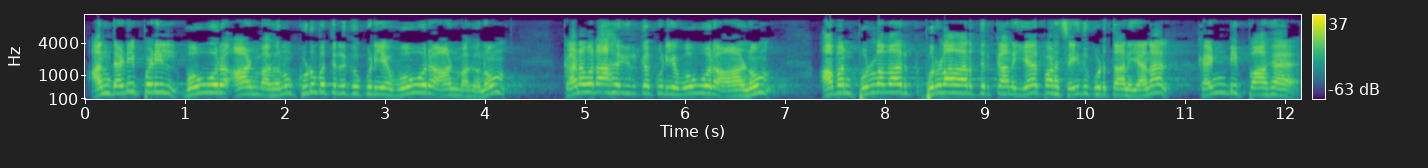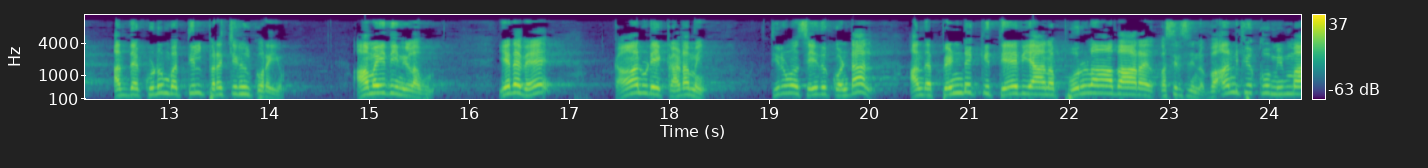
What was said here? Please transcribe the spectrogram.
அந்த அடிப்படையில் ஒவ்வொரு ஆண்மகனும் குடும்பத்தில் இருக்கக்கூடிய ஒவ்வொரு ஆண்மகனும் கணவனாக இருக்கக்கூடிய ஒவ்வொரு ஆணும் அவன் பொருளாதார பொருளாதாரத்திற்கான ஏற்பாடு செய்து கொடுத்தானேயானால் கண்டிப்பாக அந்த குடும்பத்தில் பிரச்சனைகள் குறையும். அமைதி நிலவும். எனவே ஆணுடைய கடமை திருமணம் செய்து கொண்டால் அந்த பெண்ணுக்கு தேவையான பொருளாதார வசதி செய்யணும். வஅன்ஃபிகு மிம்மா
